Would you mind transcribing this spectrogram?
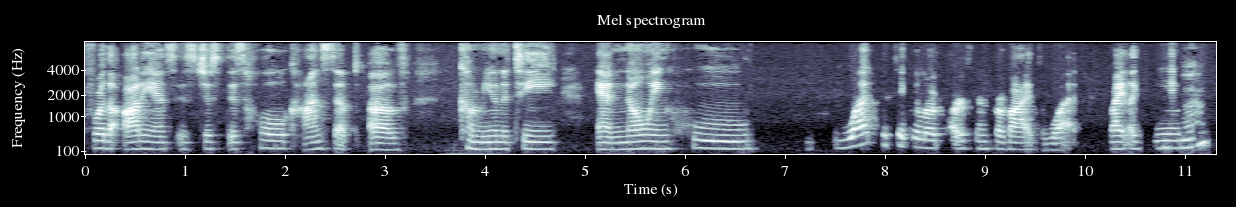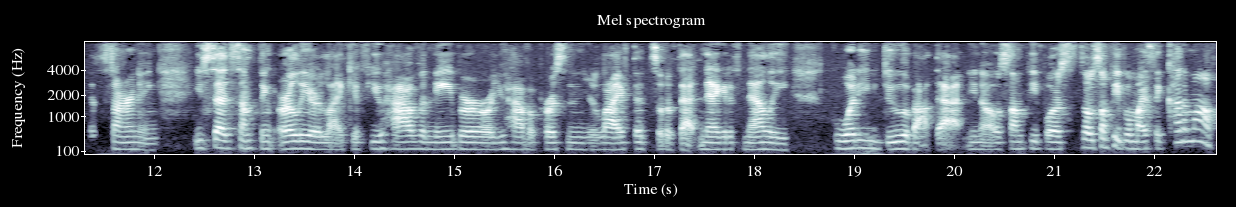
for the audience is just this whole concept of community and knowing who, what particular person provides what, right? Like being mm-hmm. discerning. You said something earlier, like if you have a neighbor or you have a person in your life that's sort of that negative Nelly, what do you do about that? You know, some people are so some people might say cut them off,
